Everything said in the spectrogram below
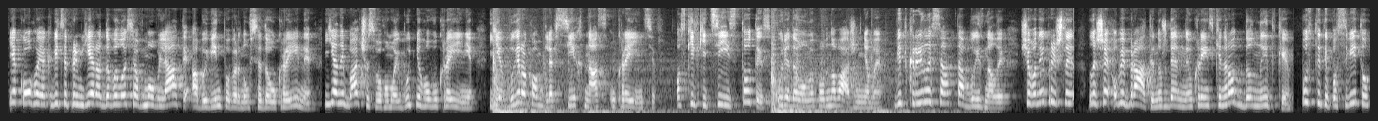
якого як віце-прем'єра довелося вмовляти, аби він повернувся до України. Я не бачу свого майбутнього в Україні. Є вироком для всіх нас, українців, оскільки ці істоти з урядовими повноваженнями відкрилися та визнали, що вони прийшли лише обібрати нужденний український народ до нитки, пустити по світу,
